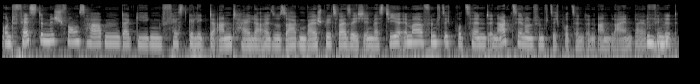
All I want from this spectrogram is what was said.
Und feste Mischfonds haben dagegen festgelegte Anteile, also sagen beispielsweise, ich investiere immer 50 Prozent in Aktien und 50 Prozent in Anleihen. Da mhm. findet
